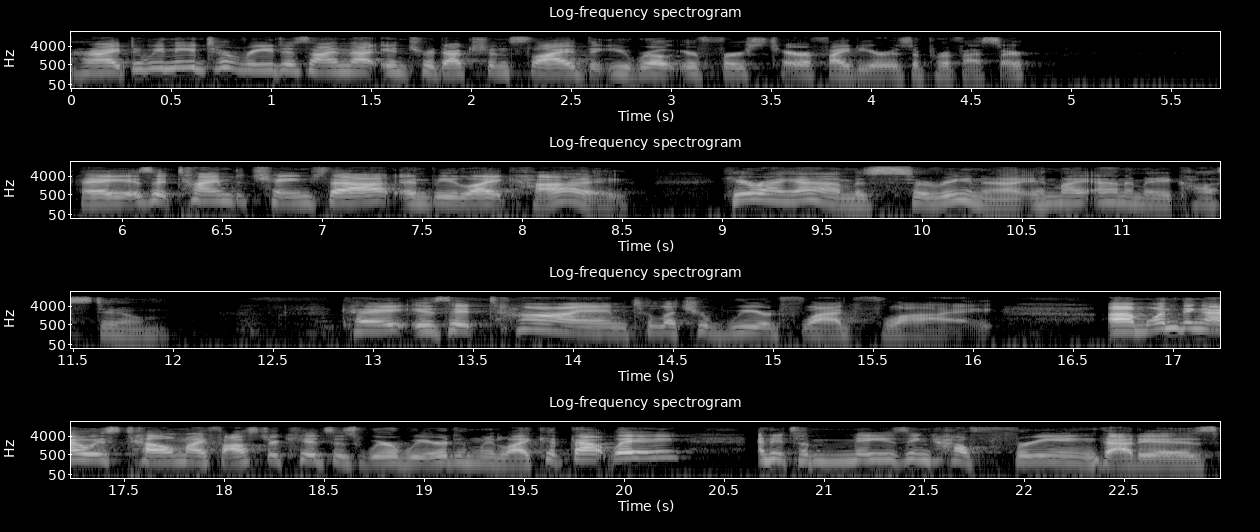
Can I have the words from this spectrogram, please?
All right, do we need to redesign that introduction slide that you wrote your first terrified year as a professor? Okay, is it time to change that and be like, hi, here I am as Serena in my anime costume? Okay, is it time to let your weird flag fly? Um, one thing I always tell my foster kids is we're weird and we like it that way. And it's amazing how freeing that is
